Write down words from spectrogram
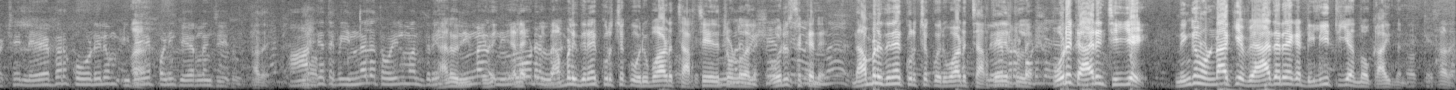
പക്ഷേ ലേബർ കോഡിലും ഇതേ പണി കേരളം ചെയ്തു. അതെ. ആദ്യത്തെ ഇന്നലെ തൊഴിൽ മന്ത്രി നമ്മൾ ഇതിനെക്കുറിച്ചൊക്കെ ഒരുപാട് ചർച്ച ചെയ്തിട്ടുള്ളതല്ലേ? ഒരു സെക്കൻഡ് നമ്മൾ ഇതിനെക്കുറിച്ചൊക്കെ ഒരുപാട് ചർച്ച ചെയ്തിട്ടുള്ളത് ചെയ്തിട്ടുള്ള ഒരു കാര്യം ചെയ്യേ. നിങ്ങൾ ഉണ്ടാക്കിയ വ്യാജരേഖ ഡിലീറ്റ് ചെയ്യാൻ നോക്കാം അതെ.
